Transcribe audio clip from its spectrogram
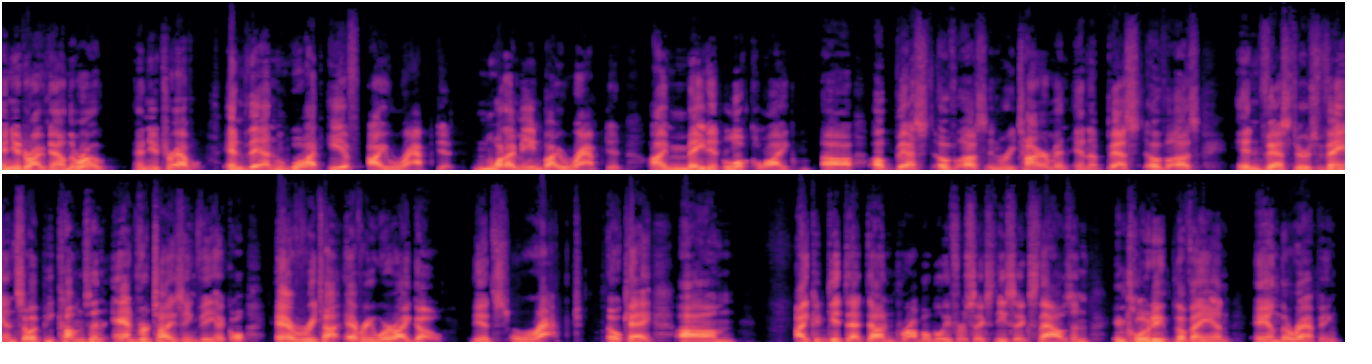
And you drive down the road and you travel. And then what if I wrapped it? What I mean by wrapped it, I made it look like uh, a best of us in retirement and a best of us investors van. So it becomes an advertising vehicle every time, everywhere I go. It's wrapped. Okay. Um, I could get that done probably for sixty-six thousand, including the van and the wrapping,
